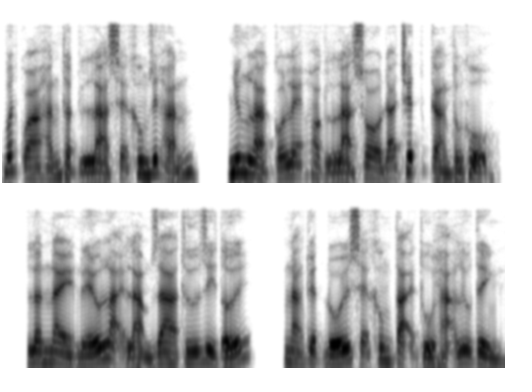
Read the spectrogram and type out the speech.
bất quá hắn thật là sẽ không giết hắn, nhưng là có lẽ hoặc là so đã chết càng thống khổ, lần này nếu lại làm ra thứ gì tới, nàng tuyệt đối sẽ không tại thủ hạ lưu tình.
